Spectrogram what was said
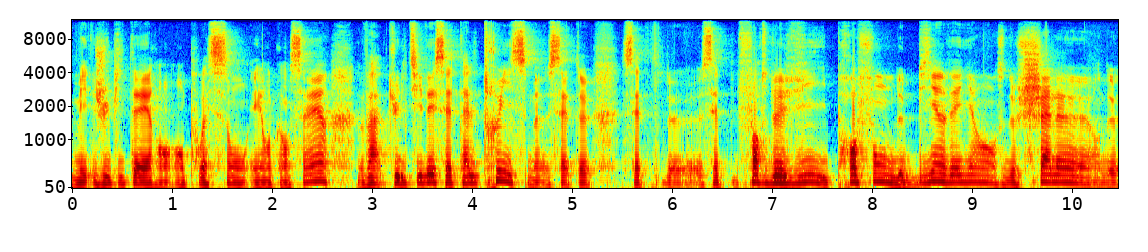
Mais Jupiter en, poisson et en cancer va cultiver cet altruisme, cette, cette force de vie profonde, de bienveillance, de chaleur, de,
